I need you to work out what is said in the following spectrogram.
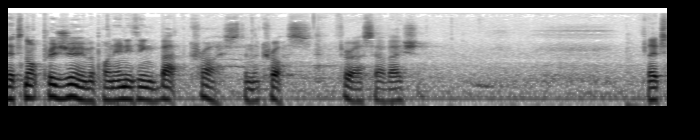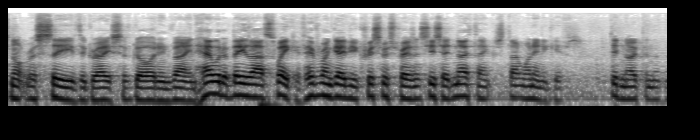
Let's not presume upon anything but Christ and the cross for our salvation. Let's not receive the grace of God in vain. How would it be last week if everyone gave you Christmas presents? You said, No thanks, don't want any gifts. Didn't open them.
